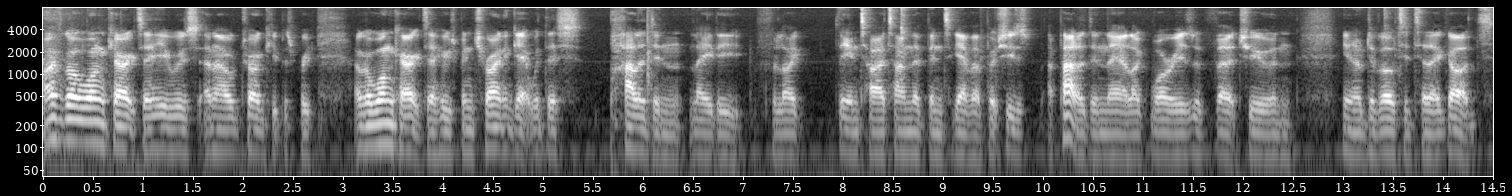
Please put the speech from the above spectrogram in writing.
I've got one character. He was, and I'll try and keep this brief. I've got one character who's been trying to get with this paladin lady for like the entire time they've been together. But she's a paladin. They're like warriors of virtue and you know devoted to their gods.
